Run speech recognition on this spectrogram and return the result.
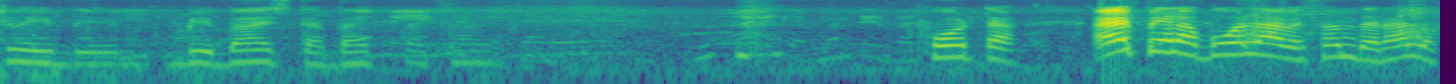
જોઈ બે બે બાજતા બાજતા થાય. ફોટા. આ પેલા બોલાવે સંદર, હાલો.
